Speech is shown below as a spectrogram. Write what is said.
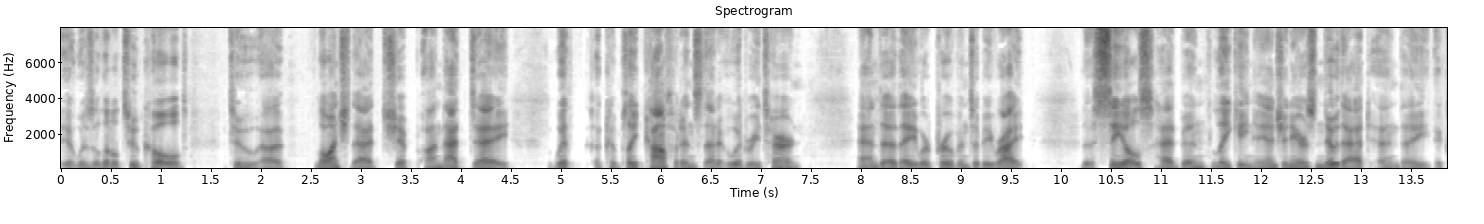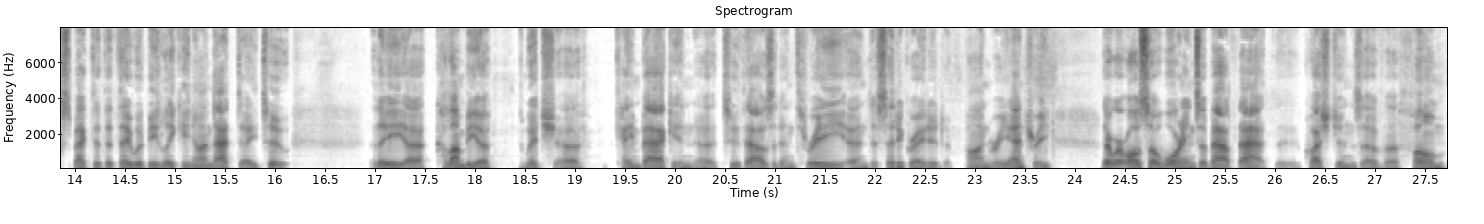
it was a little too cold to launch that ship on that day with a complete confidence that it would return and uh, they were proven to be right. The seals had been leaking. The engineers knew that, and they expected that they would be leaking on that day too. The uh, Columbia, which uh, came back in uh, 2003 and disintegrated upon reentry, there were also warnings about that. questions of uh, foam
